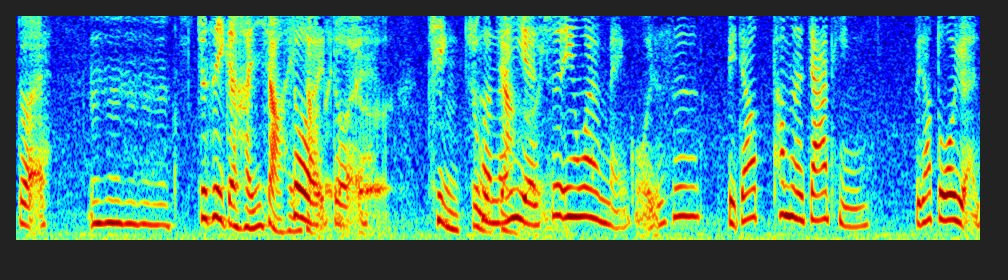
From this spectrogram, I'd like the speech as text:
对，嗯哼哼哼，就是一个很小很小的一个庆祝，可能也是因为美国就是。比较他们的家庭比较多元，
